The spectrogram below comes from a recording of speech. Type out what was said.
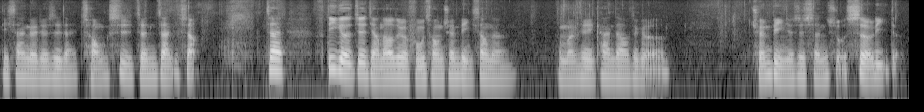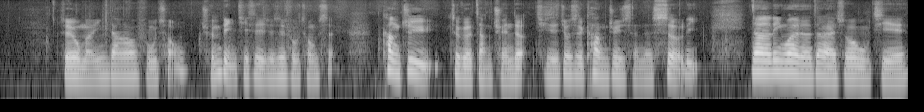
第三个就是在从事征战上，在。第一个就讲到这个服从权柄上呢，我们可以看到这个权柄就是神所设立的，所以我们应当要服从权柄，其实也就是服从神。抗拒这个掌权的，其实就是抗拒神的设立。那另外呢，再来说五节，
